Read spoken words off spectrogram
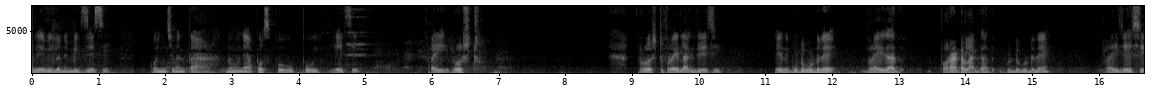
గ్రేవీలోని మిక్స్ చేసి కొంచెం ఇంత నూనె పసుపు ఉప్పు వేసి ఫ్రై రోస్ట్ రోస్ట్ ఫ్రై లాగా చేసి ఏంది గుడ్డు గుడ్డునే ఫ్రై కాదు పొరాటా లాగా కాదు గుడ్డు గుడ్డునే ఫ్రై చేసి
